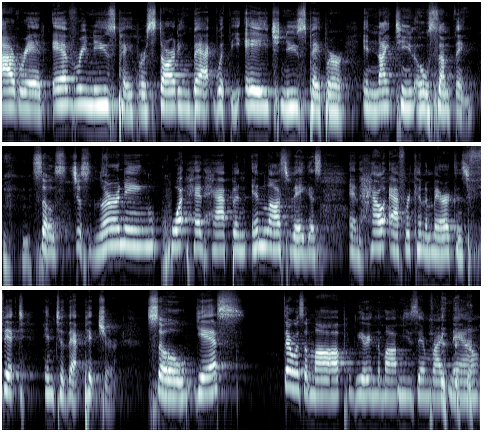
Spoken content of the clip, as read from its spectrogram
I read every newspaper starting back with the Age newspaper in 1900 something. so just learning what had happened in Las Vegas and how African Americans fit into that picture. So, yes, there was a mob. We're in the mob museum right now.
